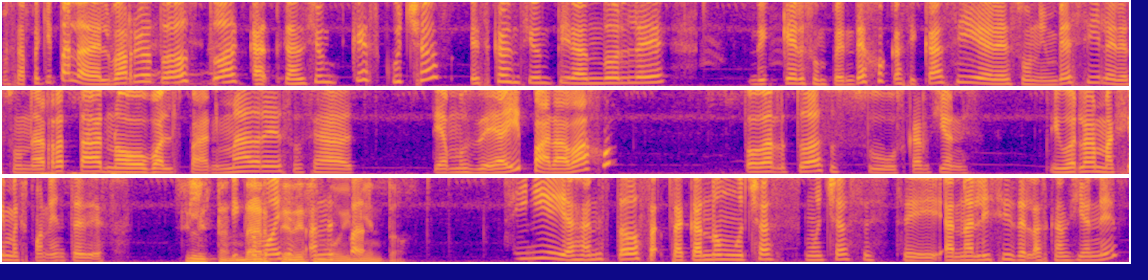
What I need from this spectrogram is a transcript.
O sea, Paquita la del barrio, todos, toda canción que escuchas es canción tirándole de que eres un pendejo casi casi, eres un imbécil, eres una rata, no vales para ni madres, o sea, digamos, de ahí para abajo, todas sus, canciones. Igual la máxima exponente de eso. Es el estandarte de ese movimiento. Sí, han estado sacando muchas, muchas este, análisis de las canciones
